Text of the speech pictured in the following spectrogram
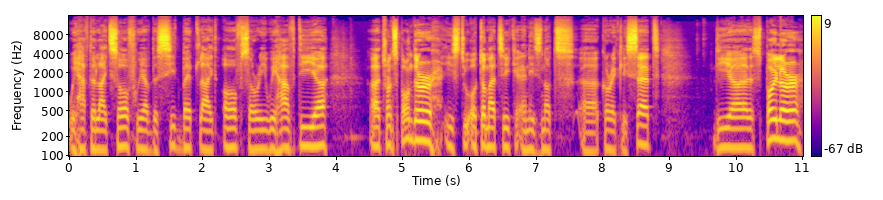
We have the lights off, we have the seatbelt light off, sorry, we have the uh, uh, transponder is too automatic and it's not uh, correctly set. The uh, spoiler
